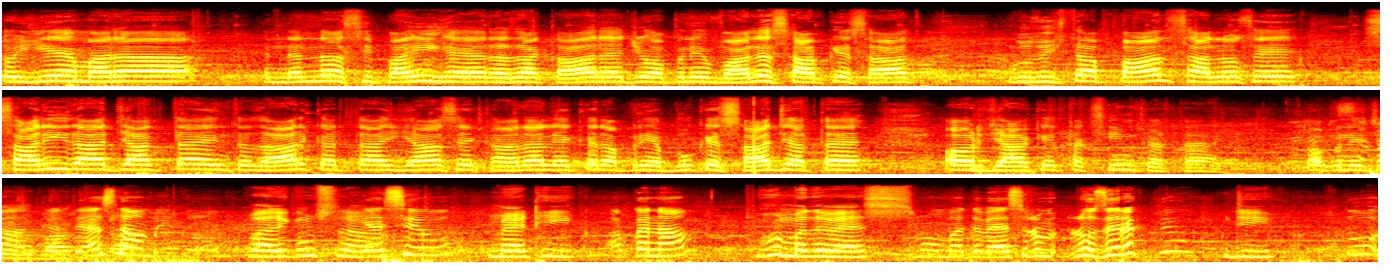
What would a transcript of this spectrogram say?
तो ये हमारा नन्ना सिपाही है रज़ाकार है जो अपने वालद साहब के साथ गुज्त पाँच सालों से सारी रात जागता है इंतज़ार करता है यहाँ से खाना लेकर अपने अबू के साथ जाता है और जाके तकसीम करता है। अपने जज्बात करते हैं। अस्सलाम वालेकुम। वालेकुम सलाम। कैसे हो? मैं ठीक। आपका नाम? मोहम्मद अवैस। मोहम्मद अवैस। रोज़े रखते हो? जी। तो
